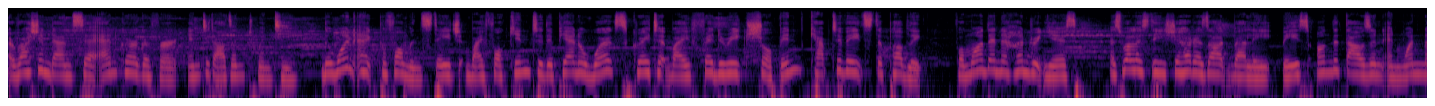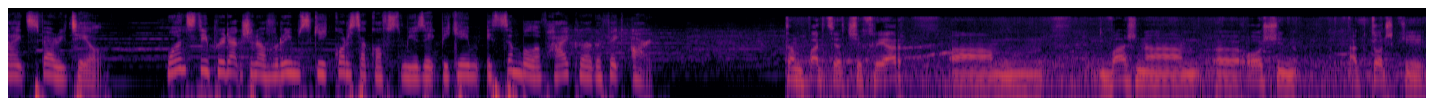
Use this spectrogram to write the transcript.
a Russian dancer and choreographer in 2020. The one-act performance staged by Fokin to the piano works created by Frederic Chopin captivates the public for more than a hundred years, as well as the Scheherazade ballet based on the Thousand and One Nights fairy tale. Once the production of Rimsky-Korsakov's music became a symbol of high choreographic art. Там партия Чехриар важна очень актерский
